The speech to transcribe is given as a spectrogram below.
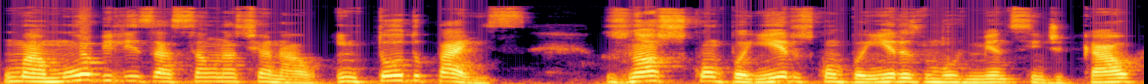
uma mobilização nacional em todo o país. Os nossos companheiros, companheiras do movimento sindical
